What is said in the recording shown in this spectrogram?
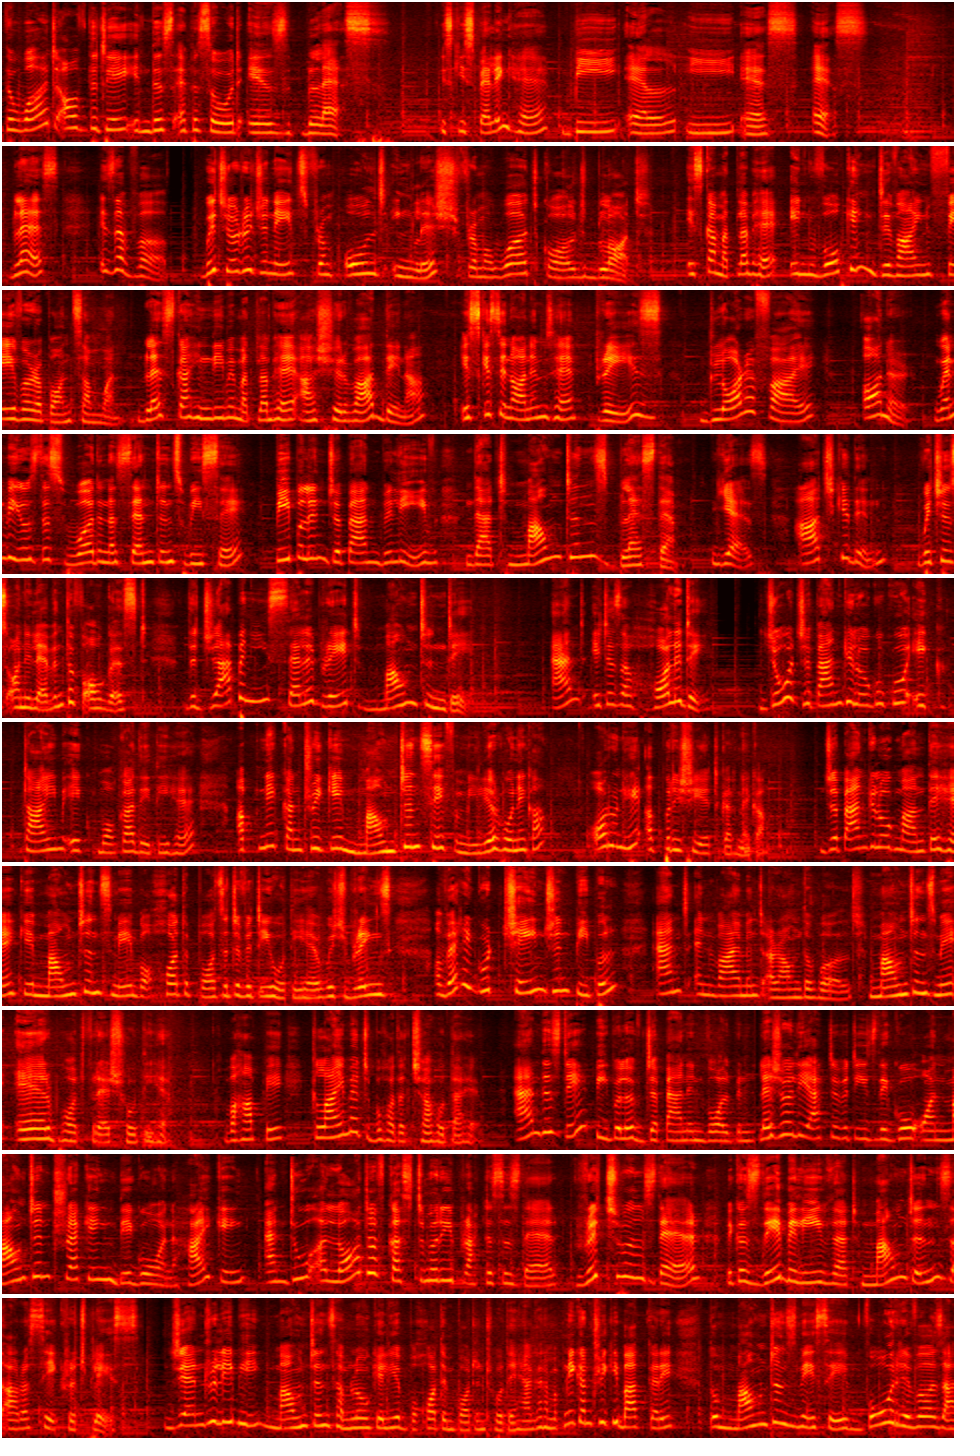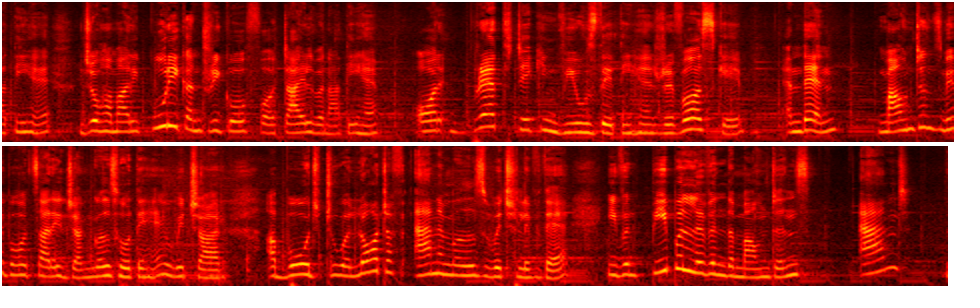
The word of the day in this episode is bless. इसकी spelling है B L E S S. Bless is a verb which originates from Old English from a word called blot. इसका मतलब है invoking divine favor upon someone. Bless का हिंदी में मतलब है आशीर्वाद देना इसके synonyms हैं praise, glorify, honor. When we use this word in a sentence, we say, People in Japan believe that mountains bless them. Yes, आज के दिन, which is on 11th of August, the Japanese celebrate Mountain Day. And it is a holiday जो Japan के लोगों को एक time एक मौका देती है अपने कंट्री के माउंटेन से फेमिलियर होने का और उन्हें अप्रिशिएट करने का जापान के लोग मानते हैं कि माउंटेन्स में बहुत पॉजिटिविटी होती है which brings a very good change in people and environment around the world mountains में एयर बहुत फ्रेश होती है। वहाँ पे क्लाइमेट बहुत अच्छा होता है। And this day, people of Japan involved in leisurely activities. They go on mountain trekking, they go on hiking, and do a lot of customary practices there, rituals there, because they believe that mountains are a sacred place. Generally भी mountains हम लोगों के लिए बहुत important होते हैं अगर हम अपनी कंट्री की बात करें तो माउंटेन्स में से वो रिवर्स आती हैं जो हमारी पूरी कंट्री को फर्टाइल बनाती हैं और ब्रेथ टेकिंग व्यूज़ देती हैं रिवर्स के. एंड देन माउंटेंस में बहुत सारे जंगल्स होते हैं which are abode to a lot of animals which live there even people live in the mountains and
